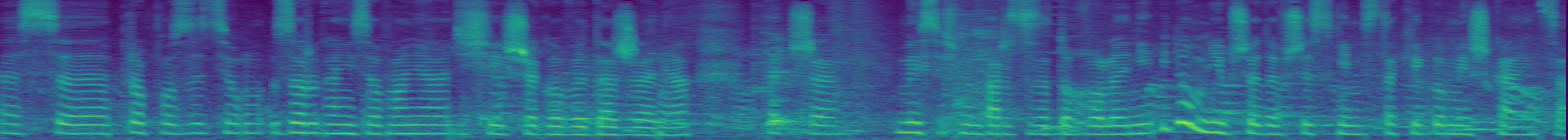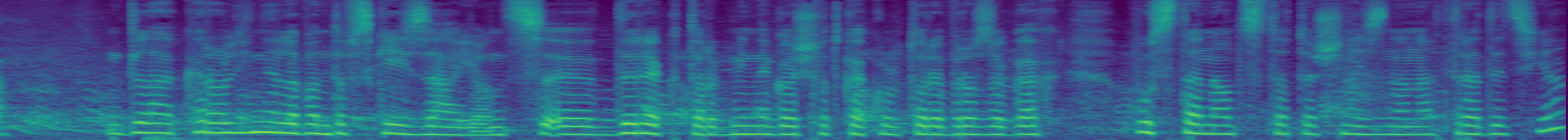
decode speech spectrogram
e, z propozycją zorganizowania dzisiejszego wydarzenia. Także my jesteśmy bardzo zadowoleni i dumni przede wszystkim z takiego mieszkańca. Dla Karoliny Lewandowskiej-Zając, y, dyrektor Gminnego Ośrodka Kultury w Rozogach, Pusta Noc to też nieznana tradycja?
